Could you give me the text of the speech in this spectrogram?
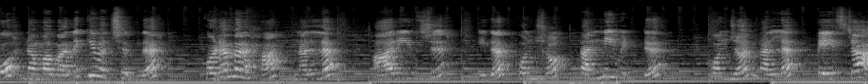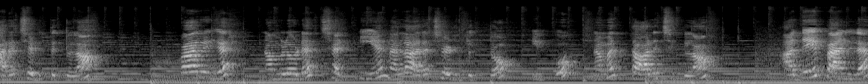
இப்போ நம்ம வதக்கி வச்சிருந்த கொடமிளகா நல்லா ஆறிடுச்சு. இதை கொஞ்சம் தண்ணி விட்டு கொஞ்சம் நல்ல பேஸ்டா அரைச்சு எடுத்துக்கலாம். பாருங்க நம்மளோட சட்னியை நல்லா அரைச்சு எடுத்துக்கிட்டோம். இப்போ நம்ம தாளிச்சுக்கலாம். அதே பேன்ல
